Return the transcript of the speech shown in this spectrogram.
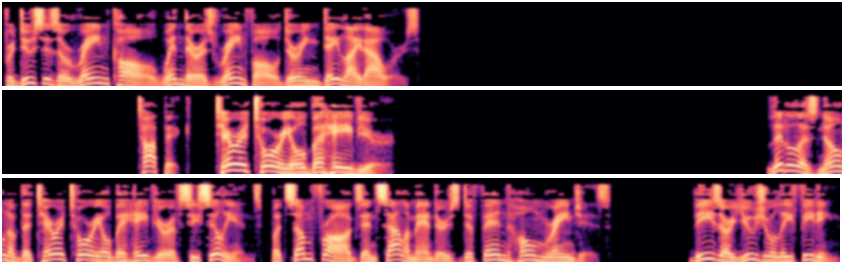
produces a rain call when there is rainfall during daylight hours. Topic: Territorial behavior. Little is known of the territorial behavior of caecilians, but some frogs and salamanders defend home ranges. These are usually feeding,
